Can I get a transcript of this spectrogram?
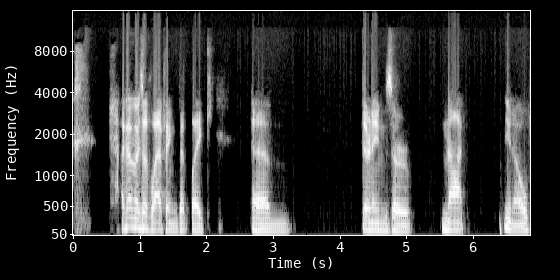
I found myself laughing that like, um, their names are not, you know,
